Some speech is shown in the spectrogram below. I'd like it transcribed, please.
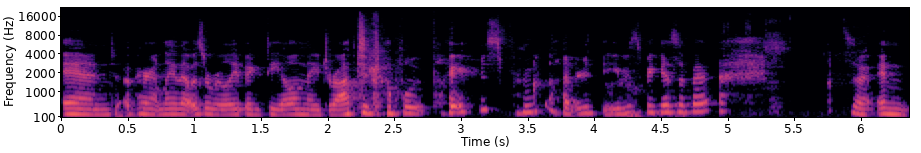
And apparently that was a really big deal, and they dropped a couple of players from hundred thieves because of it. So, and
